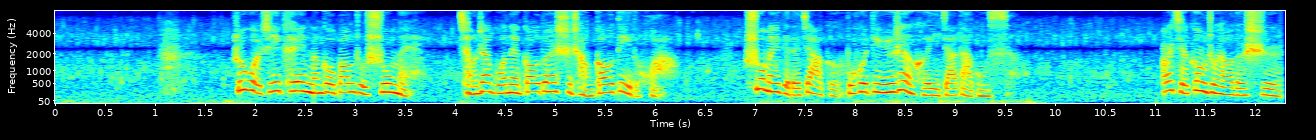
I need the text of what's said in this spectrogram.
如果 GK 能够帮助舒美。抢占国内高端市场高地的话，舒美给的价格不会低于任何一家大公司。而且更重要的是，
